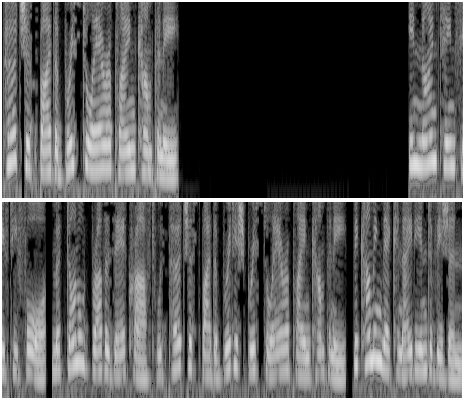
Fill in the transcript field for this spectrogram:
Purchase by the Bristol Aeroplane Company In 1954, MacDonald Brothers Aircraft was purchased by the British Bristol Aeroplane Company, becoming their Canadian division.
